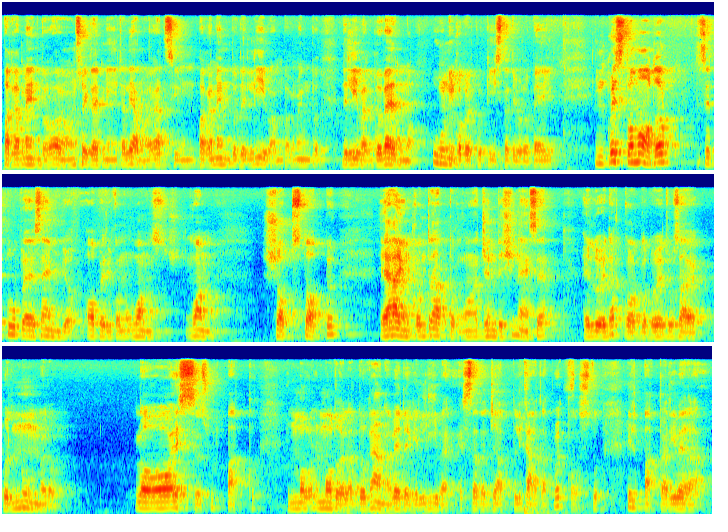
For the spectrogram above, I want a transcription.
pagamento, non so i termini in italiano ragazzi, un pagamento dell'IVA, un pagamento dell'IVA al governo unico per tutti gli stati europei. In questo modo, se tu per esempio operi con One, one Shop Stop e hai un contratto con un agente cinese e lui è d'accordo, potete usare quel numero, l'OS sul pacco in, modo che la dogana vede che l'IVA è stata già applicata a quel costo e il pacco arriverà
